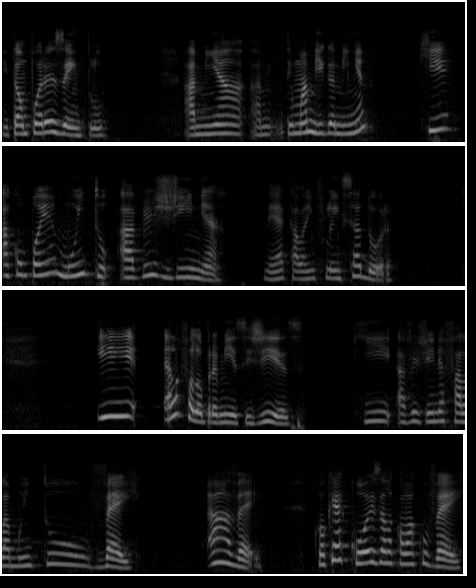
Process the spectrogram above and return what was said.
Então, por exemplo, a minha a, tem uma amiga minha que acompanha muito a Virgínia, né, aquela influenciadora. E ela falou para mim esses dias que a Virgínia fala muito véi. Ah, véi. Qualquer coisa ela coloca o véi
